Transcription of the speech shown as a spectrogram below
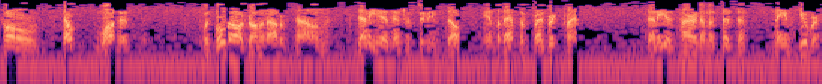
Calls Help Wanted. With Bulldog Drummond out of town, Denny has interested himself in the death of Frederick Trent. Denny has hired an assistant named Hubert.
